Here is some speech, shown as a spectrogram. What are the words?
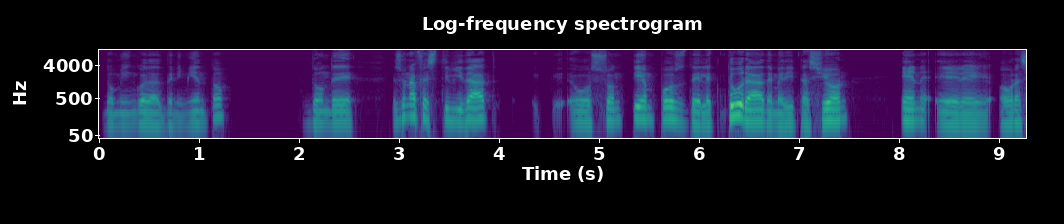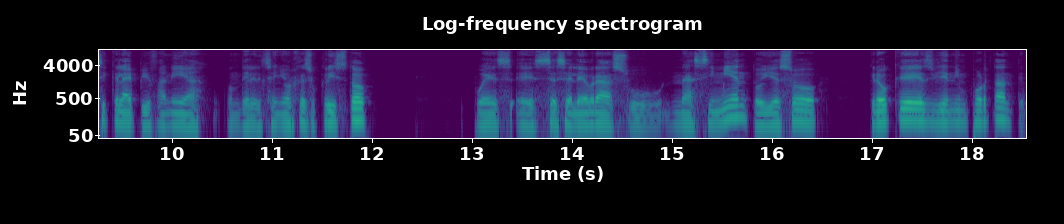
domingo de advenimiento donde es una festividad o son tiempos de lectura, de meditación en eh, ahora sí que la Epifanía, donde el Señor Jesucristo pues eh, se celebra su nacimiento y eso creo que es bien importante.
